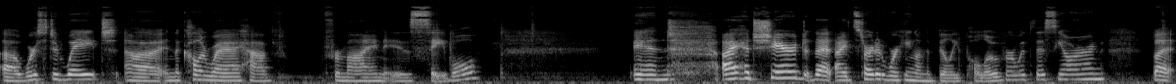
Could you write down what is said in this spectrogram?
uh, worsted weight, uh, and the colorway I have for mine is Sable. And I had shared that I'd started working on the Billie pullover with this yarn, but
